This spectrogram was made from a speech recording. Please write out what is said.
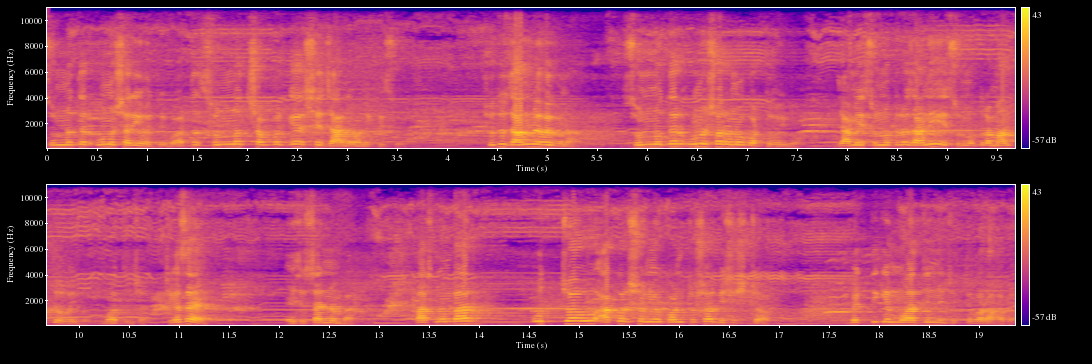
সুন্নতের অনুসারী হইতে হবে অর্থাৎ সুন্নত সম্পর্কে সে জানে অনেক কিছু। শুধু জানলে হইব না, সুন্নতের অনুসরণও করতে হইব। যে আমি এই সুন্নতটা জানি, এই সুন্নতটা মানতে হইব মহাদিন সাহেব, ঠিক আছে? এই হচ্ছে চার নম্বর। পাঁচ নম্বর, উচ্চ ও আকর্ষণীয় কণ্ঠস্বর বিশিষ্ট ব্যক্তিকে মুয়াজ্জিন নিযুক্ত করা হবে।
